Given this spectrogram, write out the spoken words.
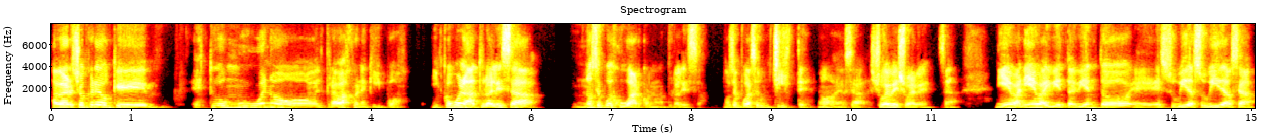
A ver, yo creo que estuvo muy bueno el trabajo en equipo y cómo la naturaleza, no se puede jugar con la naturaleza, no se puede hacer un chiste, ¿no? O sea, llueve, llueve, o sea, nieva, nieva y viento, hay viento, eh, es subida, subida, o sea,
